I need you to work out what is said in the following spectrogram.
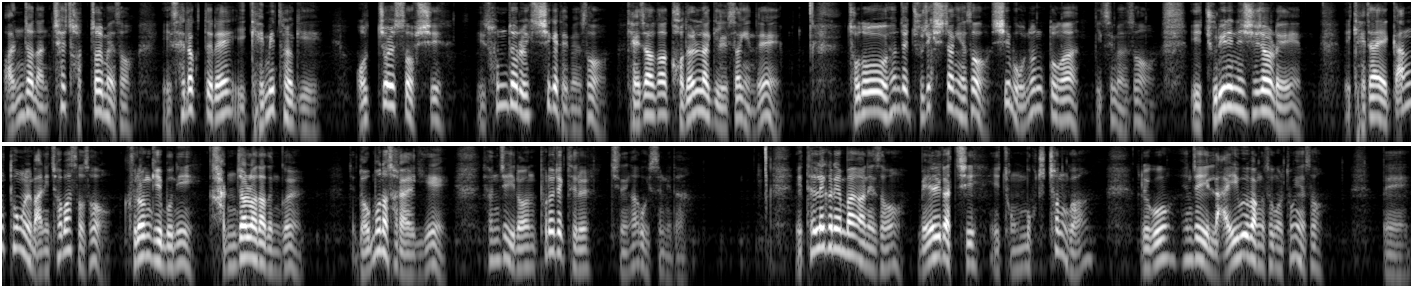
완전한 최저점에서 이 세력들의 이 개미털기 어쩔 수 없이 이 손절을 치게 되면서 계좌가 거덜나기 일상인데 저도 현재 주식시장에서 15년 동안 있으면서 이 줄이는 시절에 이 계좌에 깡통을 많이 쳐봤어서 그런 기분이 간절하다는 걸 너무나 잘 알기에 현재 이런 프로젝트를 진행하고 있습니다. 이 텔레그램 방 안에서 매일같이 이 종목 추천과 그리고 현재 이 라이브 방송을 통해서 네,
